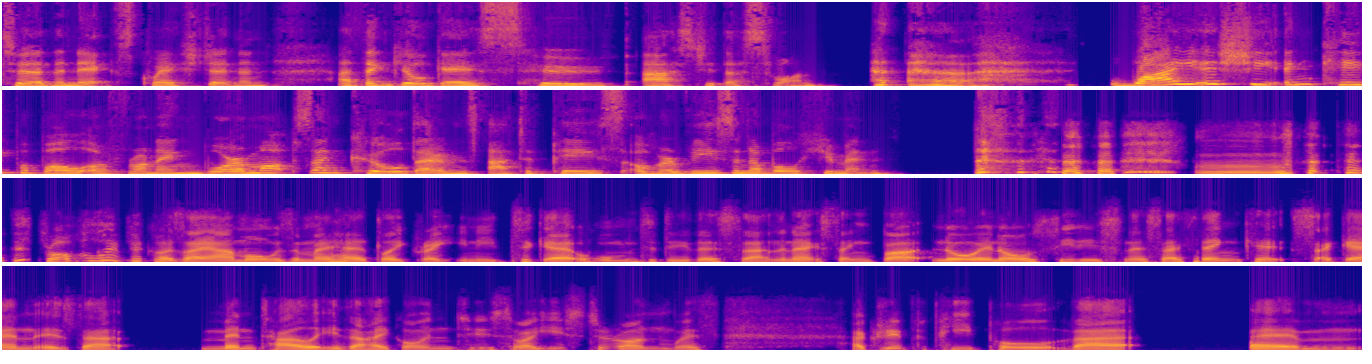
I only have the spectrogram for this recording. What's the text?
to the next question. And I think you'll guess who asked you this one. Why is she incapable of running warm-ups and cool-downs at a pace of a reasonable human? Mm. Probably because I am always in my head, like, right, you need to get home to do this, that, and the next thing. But no, in all seriousness, I think it's again, it's that mentality that I got into. So I used to run with a group of people that um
